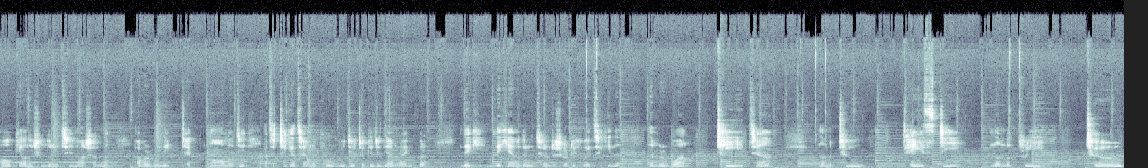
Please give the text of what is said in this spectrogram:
ওকে অনেক সুন্দর হচ্ছে মার্শাল্লাহ আবার বলি টেকনোলজি আচ্ছা ঠিক আছে, আমরা ফুল ভিডিওটাকে যদি আমরা একবার দেখি দেখি আমাদের উচ্চারণটা সঠিক হয়েছে কিনা। Number one teacher number two tasty number three took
